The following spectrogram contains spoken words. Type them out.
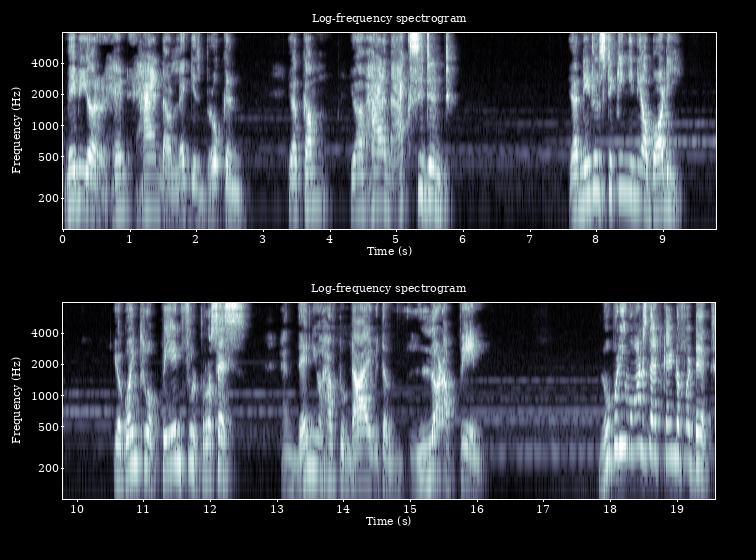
maybe your hand, or leg is broken, you have come, you have had an accident, you have needle sticking in your body, you are going through a painful process, and then you have to die with a lot of pain. Nobody wants that kind of a death.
